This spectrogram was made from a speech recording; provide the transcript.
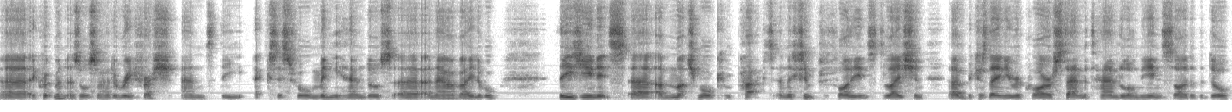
uh, equipment has also had a refresh and the XS4 mini handles uh, are now available. These units uh, are much more compact and they simplify the installation um, because they only require a standard handle on the inside of the door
